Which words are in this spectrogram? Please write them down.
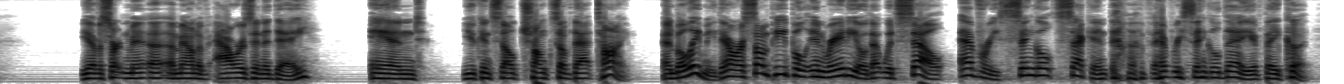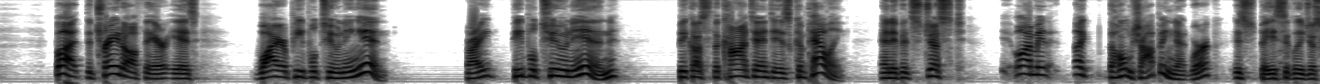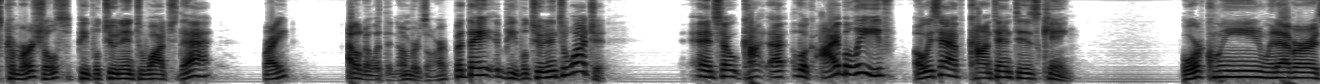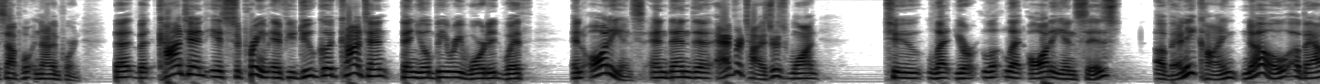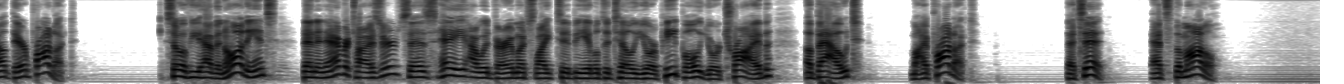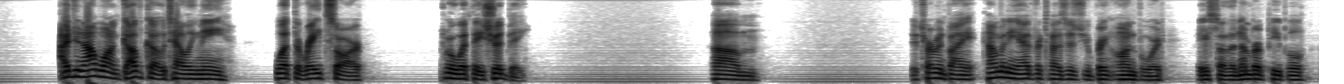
you have a certain ma- uh, amount of hours in a day and you can sell chunks of that time. And believe me, there are some people in radio that would sell every single second of every single day if they could. But the trade off there is why are people tuning in? Right? People tune in because the content is compelling. And if it's just, well, I mean, like the Home Shopping Network is basically just commercials. People tune in to watch that, right? I don't know what the numbers are, but they people tune in to watch it. And so, uh, look, I believe, always have, content is king or queen, whatever. It's not not important. But, but content is supreme. If you do good content, then you'll be rewarded with an audience, and then the advertisers want to let your let audiences of any kind know about their product. So if you have an audience, then an advertiser says, "Hey, I would very much like to be able to tell your people, your tribe, about my product." That's it. That's the model. I do not want Govco telling me what the rates are or what they should be. Um, determined by how many advertisers you bring on board based on the number of people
